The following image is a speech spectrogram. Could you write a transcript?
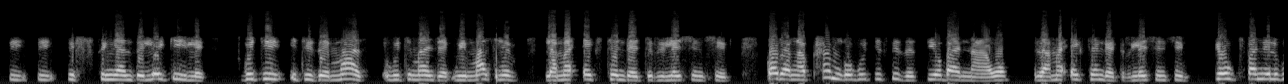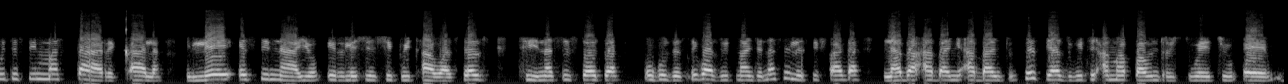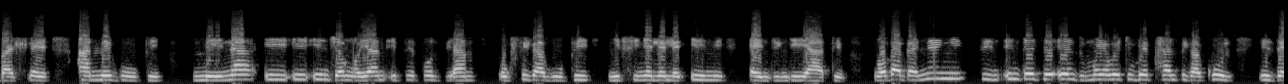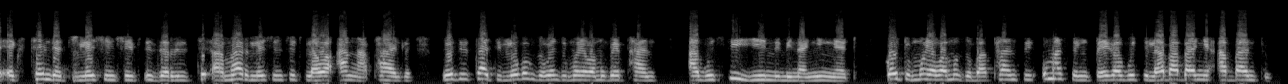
sinyanzelekile ukuthi it is a must ukuthi manje we must have lama extended relationships kodwa ngaphambi kokuthi size siyoba nawo lama extended relationship kuyokufanele ukuthi simastare qala le esinayo i relationship with ourselves thina sisodwa ukuze sikwazi ukuthi manje nasele sifaka laba abanye abantu sesiyazi ukuthi ama boundaries wethu eh bahle ame kuphi. Mina injongo yami ipurpose yami ukufika kuphi ngifinyelele ini and ngiyapi ngoba kaningi into eyenza umoya wethu ube phansi kakhulu is the extended relationships is the ama relationships lawa angaphandle. Ngethi isikhathi lokho kuzokwenza umoya wami ube phansi. Akusiyimi mina ngingedwa? Kodwa umoya wami uzoba phansi uma sengibheka ukuthi laba abanye abantu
